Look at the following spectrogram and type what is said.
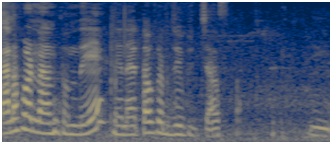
కనపడిన అంటుంది నేను ఎట్టో ఒకటి చూపించేస్తా. ఉమ్.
